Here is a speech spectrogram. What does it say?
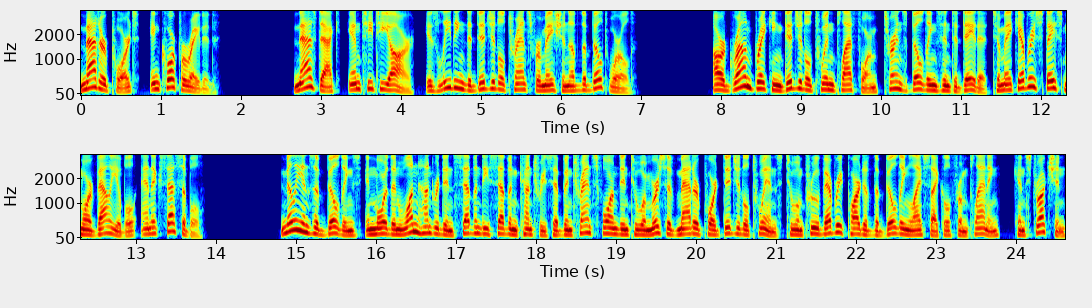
Matterport, Incorporated. NASDAQ, MTTR, is leading the digital transformation of the built world. Our groundbreaking digital twin platform turns buildings into data to make every space more valuable and accessible. Millions of buildings in more than 177 countries have been transformed into immersive Matterport digital twins to improve every part of the building lifecycle from planning, construction,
